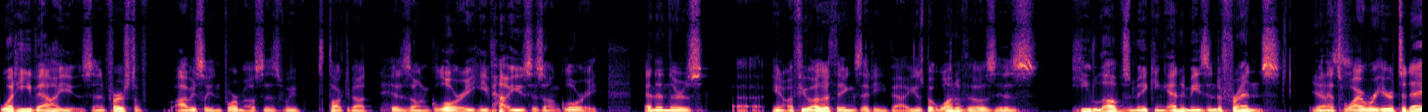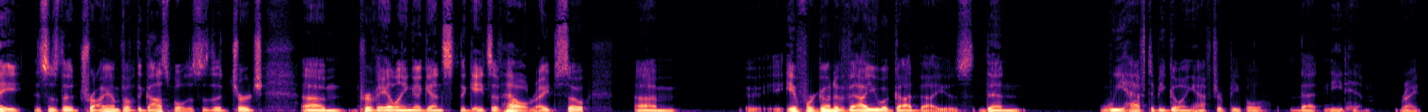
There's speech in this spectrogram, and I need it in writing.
what He values. And first of obviously and foremost is we've talked about His own glory. He values His own glory, and then there's uh, you know a few other things that He values, but one of those is He loves making enemies into friends. I mean, that's why we're here today. This is the triumph of the gospel. This is the church um, prevailing against the gates of hell, right? So, um, if we're going to value what God values, then we have to be going after people that need Him, right?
